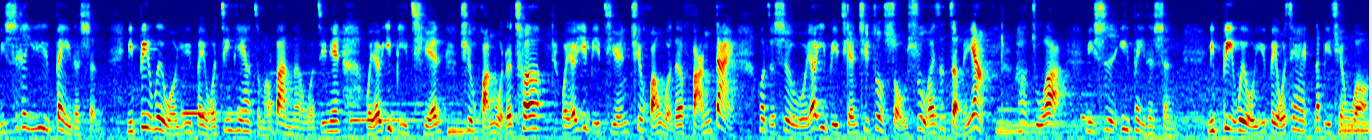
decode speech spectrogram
你是个预备的神，你必为我预备。我今天要怎么办呢？我今天我要一笔钱去还我的车，我要一笔钱去还我的房贷，或者是我要一笔钱去做手术，还是怎么样？啊，主啊，你是预备的神，你必为我预备。我现在那笔钱我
